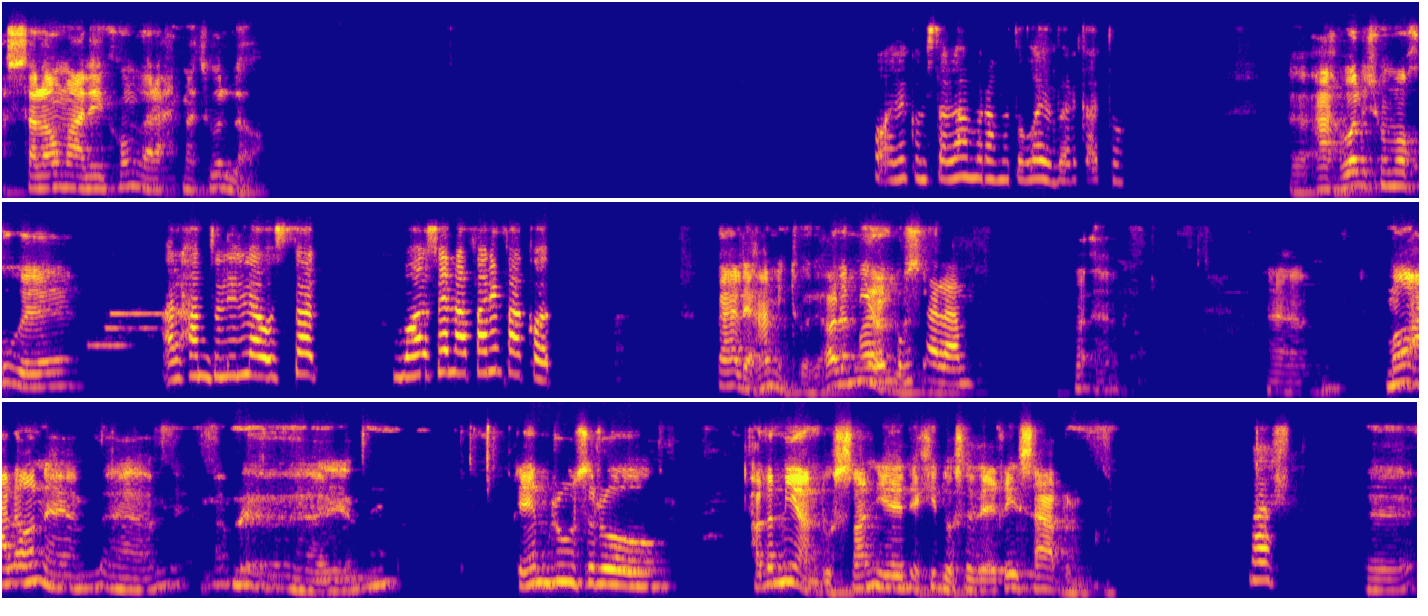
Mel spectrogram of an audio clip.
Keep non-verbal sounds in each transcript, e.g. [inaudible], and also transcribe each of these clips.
السلام علیکم و رحمت الله و علیکم السلام و رحمت الله و برکاته احوال شما خوبه؟ الحمدلله استاد ما سه نفریم فقط بله همینطوره حالا میان. سلام ما الان امروز رو حالا میان دوستان یه یکی دو سه دقیقه صبر میکن باش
